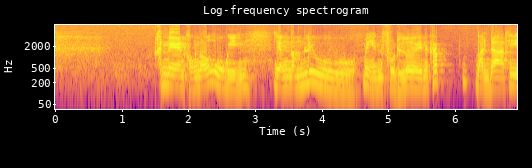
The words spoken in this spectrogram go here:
1.84%คะแนนของน้องอูหญิงยังนำลิ้วไม่เห็นฝุ่นเลยนะครับ บรรดาที่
